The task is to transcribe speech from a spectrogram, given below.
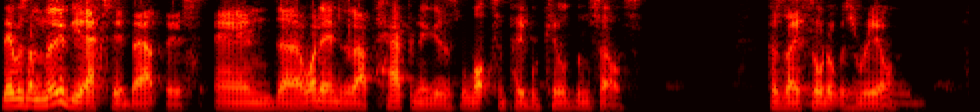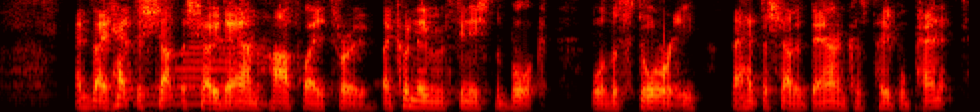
There was a movie actually about this. And uh, what ended up happening is lots of people killed themselves because they thought it was real. And they had to shut the show down halfway through. They couldn't even finish the book or the story they had to shut it down because people panicked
